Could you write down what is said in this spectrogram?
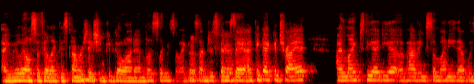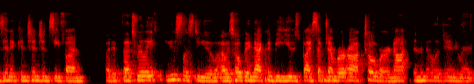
I really also feel like this mm-hmm. conversation could go on endlessly. So I guess I'm just gonna say, I think I could try it. I liked the idea of having some money that was in a contingency fund. But if that's really useless to you, I was hoping that could be used by September or October, not in the middle of January.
